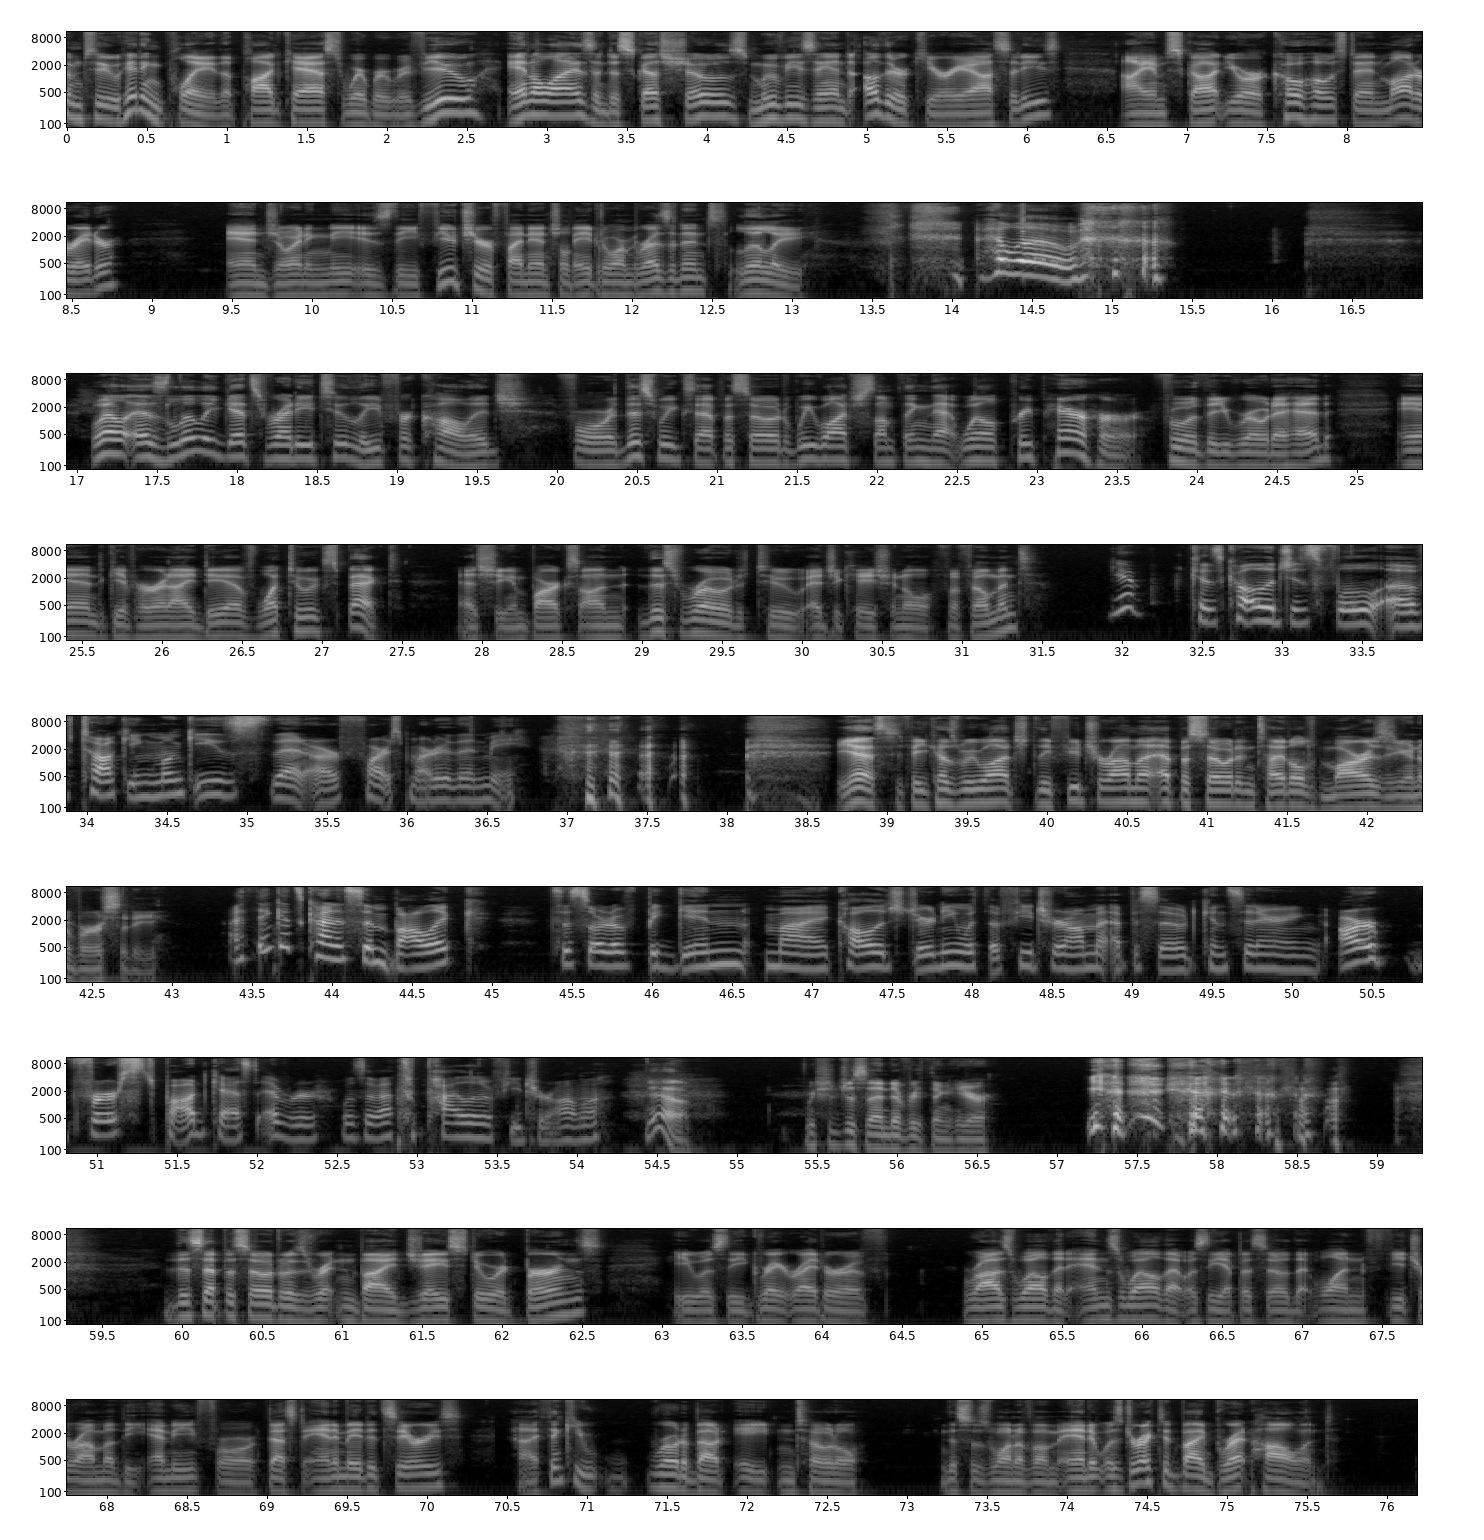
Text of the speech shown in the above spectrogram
welcome to Hitting Play, the podcast where we review, analyze, and discuss shows, movies, and other curiosities. I am Scott, your co host and moderator, and joining me is the future financial aid dorm resident, Lily. Hello. Well, as Lily gets ready to leave for college, for this week's episode, we watch something that will prepare her for the road ahead and give her an idea of what to expect as she embarks on this road to educational fulfillment. yep, because college is full of talking monkeys that are far smarter than me. Yes, because we watched the Futurama episode entitled Mars University. I think it's kind of symbolic to sort of begin my college journey with the Futurama episode, considering our first podcast ever was about the pilot of Futurama. Yeah, we should just end everything here. Yeah. This episode was written by J. Stewart Burns. He was the great writer of Roswell That Ends Well. That was the episode that won Futurama the Emmy for Best Animated Series. I think he wrote about eight in total. This was one of them. And it was directed by Bret Haaland.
